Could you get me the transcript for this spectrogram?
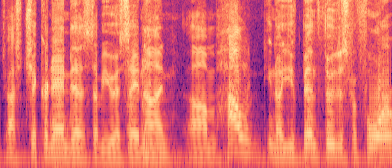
Josh Chick Hernandez, WSA nine. Um, how you know you've been through this before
